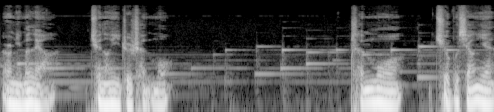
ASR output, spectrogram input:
而你们俩却能一直沉默？沉默却不香烟，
